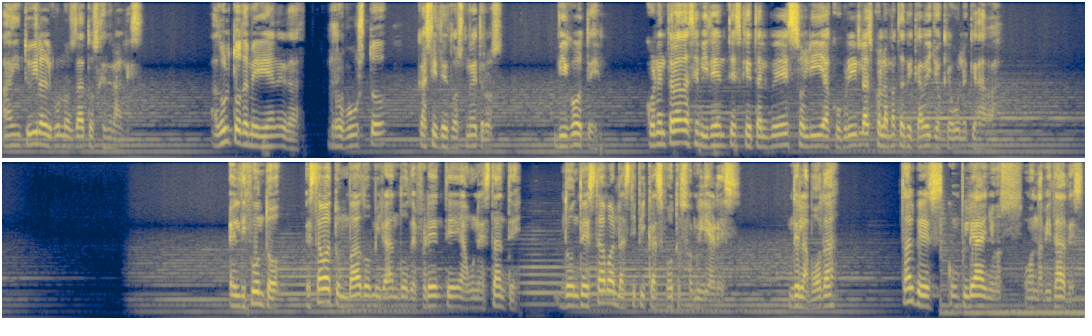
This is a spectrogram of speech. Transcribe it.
a intuir algunos datos generales. Adulto de mediana edad, robusto, casi de dos metros, bigote, con entradas evidentes que tal vez solía cubrirlas con la mata de cabello que aún le quedaba. El difunto estaba tumbado mirando de frente a un estante, donde estaban las típicas fotos familiares. ¿De la boda? Tal vez cumpleaños o navidades.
